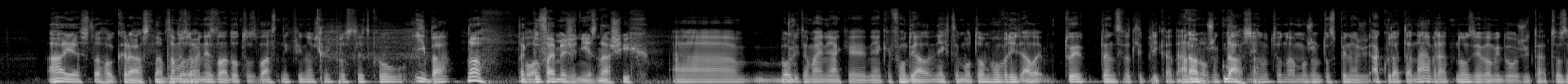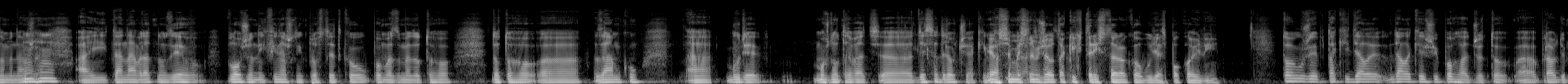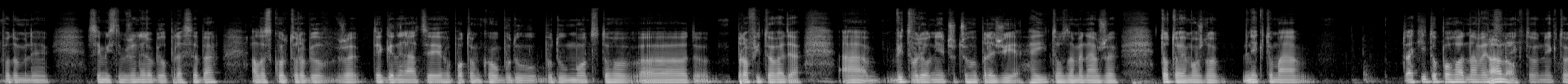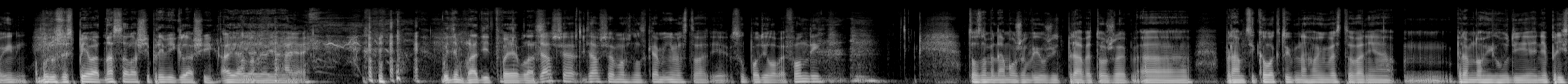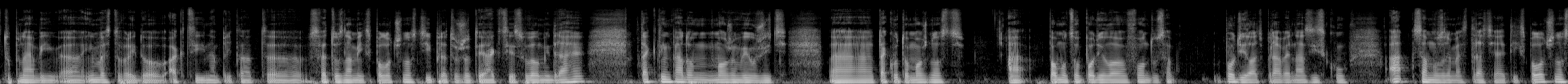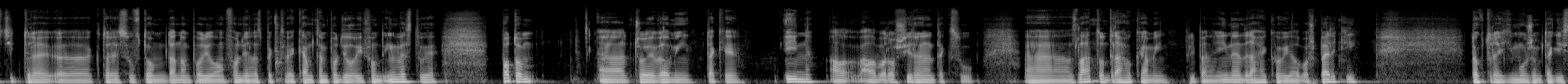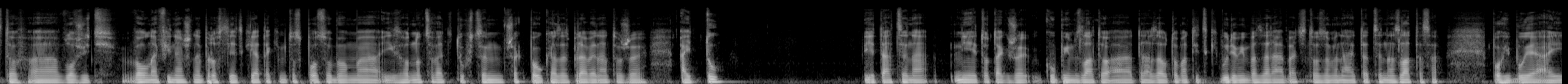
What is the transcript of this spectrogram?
a je z toho krásna budova. Samozrejme, nezvládol to z vlastných finančných prostriedkov, iba. No, tak Bola dúfajme, že nie z našich. A boli tam aj nejaké, nejaké fondy, ale nechcem o tom hovoriť, ale tu je ten svetlý príklad. Áno, môžem kúpiť nehnuteľnú a môžem to speňažiť. Akurát tá návratnosť je veľmi dôležitá. To znamená, mm-hmm. že mhm. aj tá návratnosť jeho vložených finančných prostriedkov, pomedzme do toho, do toho uh, zámku, a bude možno trvať uh, 10 ročia. Ja si myslím, že o takých 300 rokov bude spokojný to už je taký ďale, ďalekejší pohľad, že to pravdepodobne si myslím, že nerobil pre seba, ale skôr to robil, že tie generácie jeho potomkov budú, budú môcť toho uh, profitovať a, a vytvoril niečo, čo ho prežije. Hej, to znamená, že toto je možno, niekto má takýto pohľad na vec, niekto, niekto iný. A budú si spievať na salaši pri výglaši. Aj, aj, aj, aj, aj. aj, aj. Budem hľadiť tvoje vlasy. Ďalšia, ďalšia možnosť, kam investovať, je, sú podielové fondy. To znamená, môžem využiť práve to, že e, v rámci kolektívneho investovania pre mnohých ľudí je neprístupné, aby e, investovali do akcií napríklad e, svetoznámych spoločností, pretože tie akcie sú veľmi drahé. Tak tým pádom môžem využiť takúto možnosť a pomocou podielového fondu sa podielať práve na zisku a samozrejme stratia aj tých spoločností, ktoré, ktoré sú v tom danom podielovom fonde, respektíve kam ten podielový fond investuje. Potom, čo je veľmi také in alebo rozšírené, tak sú uh, zlato, drahokamy, prípadne iné drahé kovy alebo šperky do ktorých môžem takisto uh, vložiť voľné finančné prostriedky a takýmto spôsobom uh, ich zhodnocovať. Tu chcem však poukázať práve na to, že aj tu je tá cena, nie je to tak, že kúpim zlato a teraz automaticky budem iba zarábať, to znamená aj tá cena zlata sa pohybuje aj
